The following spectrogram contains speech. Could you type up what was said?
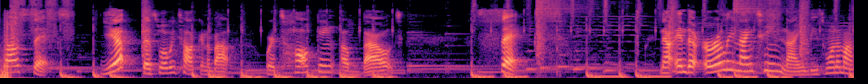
about sex. Yep, that's what we're talking about. We're talking about sex. Now, in the early 1990s, one of my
